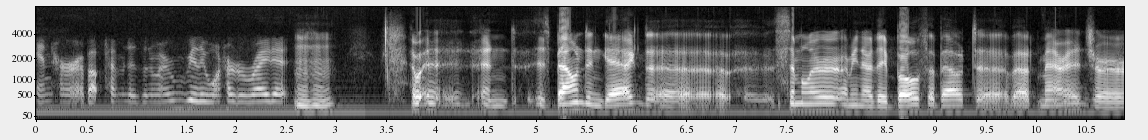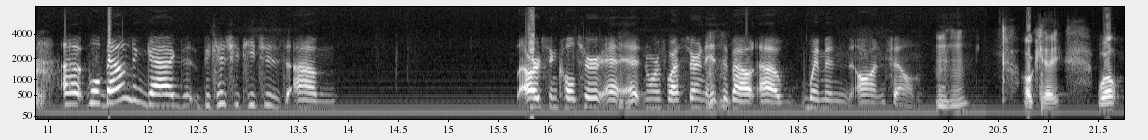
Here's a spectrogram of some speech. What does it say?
in her about feminism. I really want her to write it. Mm-hmm. And is Bound and Gagged uh, uh, similar? I mean, are they both about uh, about marriage or? Uh, well, Bound and Gagged, because she teaches um, arts and culture at, at Northwestern, it's about uh, women on film. Mm-hmm. Okay. Well,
